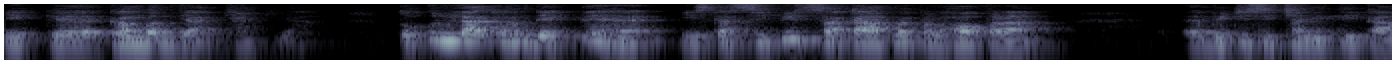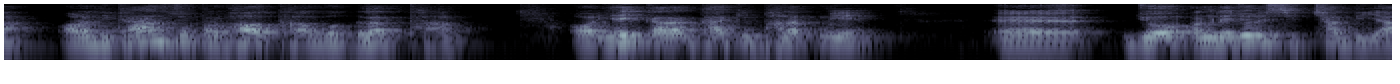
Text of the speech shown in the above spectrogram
एक क्रमबद्ध व्याख्या किया। तो कुल मिलाकर हम देखते हैं कि इसका सीमित सकारात्मक प्रभाव पड़ा ब्रिटिश शिक्षा नीति का और अधिकांश जो प्रभाव था वो गलत था। और यही कारण था कि भारत में जो अंग्रेज़ों ने शिक्षा दिया,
